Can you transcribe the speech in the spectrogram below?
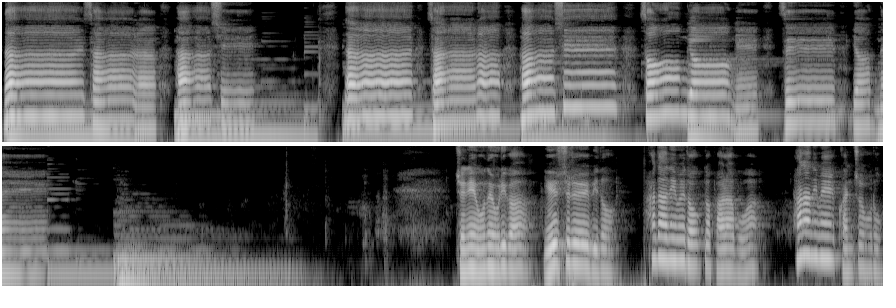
날 사랑하신 날 사랑하신 성경에 쓰였네 주님, 오늘 우리가 예수를 믿어 하나님을 더욱더 바라보아 하나님의 관점으로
